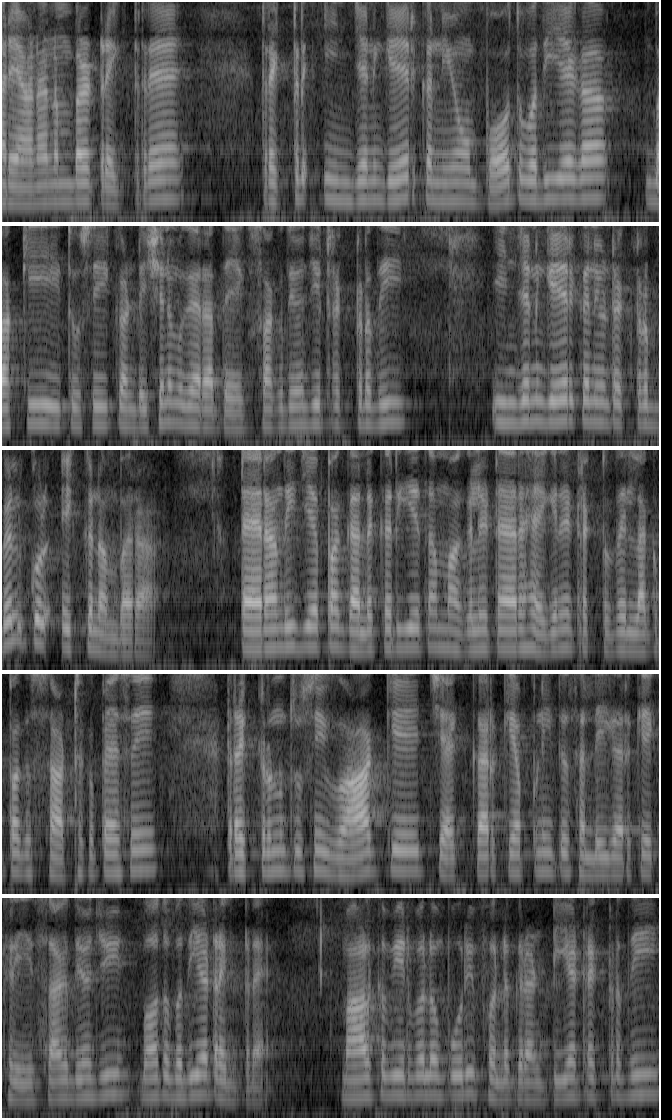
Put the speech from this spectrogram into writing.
ਹਰਿਆਣਾ ਨੰਬਰ ਟਰੈਕਟਰ ਹੈ। ਟਰੈਕਟਰ ਇੰਜਨ ਗੇਅਰ ਕੰਨਿਓ ਬਹੁਤ ਵਧੀਆ ਹੈਗਾ। ਬਾਕੀ ਤੁਸੀਂ ਕੰਡੀਸ਼ਨ ਵਗੈਰਾ ਦੇਖ ਸਕਦੇ ਹੋ ਜੀ ਟਰੈਕਟਰ ਦੀ। ਇੰਜਨ ਗੇਅਰ ਕੰਨਿਓ ਟਰੈਕਟਰ ਬਿਲਕੁਲ ਇੱਕ ਨੰਬਰ ਆ। ਟਾਇਰਾਂ ਦੀ ਜੇ ਆਪਾਂ ਗੱਲ ਕਰੀਏ ਤਾਂ ਮਗਲੇ ਟਾਇਰ ਹੈਗੇ ਨੇ ਟਰੈਕਟਰ ਦੇ ਲਗਭਗ 60 ਕੁ ਪੈਸੇ। ਟਰੈਕਟਰ ਨੂੰ ਤੁਸੀਂ ਵਾਹ ਕੇ ਚੈੱਕ ਕਰਕੇ ਆਪਣੀ ਤਸੱਲੀ ਕਰਕੇ ਖਰੀਦ ਸਕਦੇ ਹੋ ਜੀ। ਬਹੁਤ ਵਧੀਆ ਟਰੈਕਟਰ ਹੈ। ਮਾਲਕ ਵੀਰ ਵੱਲੋਂ ਪੂਰੀ ਫੁੱਲ ਗਾਰੰਟੀ ਹੈ ਟਰੈਕਟਰ ਦੀ।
